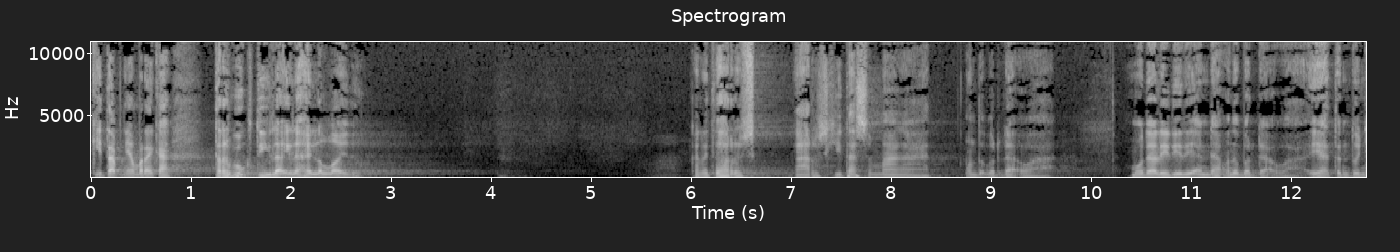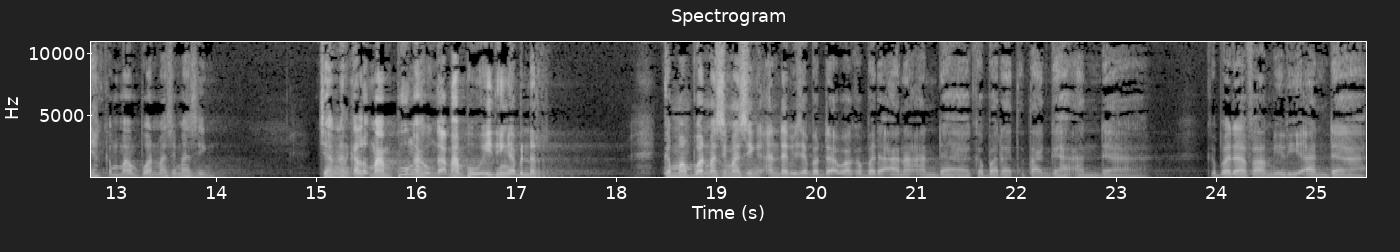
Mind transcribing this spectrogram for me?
kitabnya mereka terbukti la ilaha illallah itu Karena itu harus harus kita semangat untuk berdakwah. Modali diri Anda untuk berdakwah. Ya tentunya kemampuan masing-masing. Jangan kalau mampu ngaku nggak mampu, ini nggak benar. Kemampuan masing-masing Anda bisa berdakwah kepada anak Anda, kepada tetangga Anda, kepada famili Anda.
